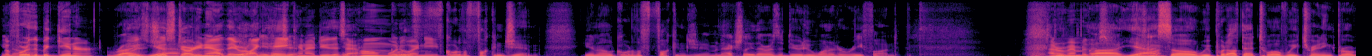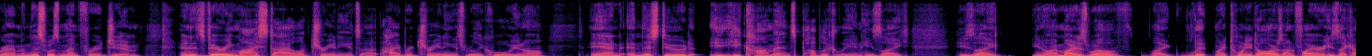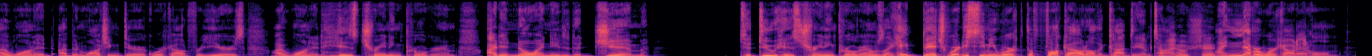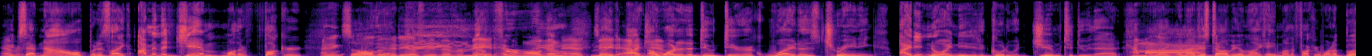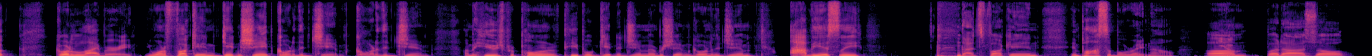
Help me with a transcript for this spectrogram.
you But for know, the beginner Right, who is yeah. just starting out, they were Yeah, I like, "Hey, can I do this Yeah. at home? What Go do I need?" Go to the fucking gym. You know, go to the fucking gym. And actually there was a dude who wanted a refund. I don't remember this. Uh, yeah, so we put out that 12 week training program, and this was meant for a gym, and it's very my style of training. It's a hybrid training. It's really cool, you know. And and this dude, he he comments publicly, and he's like, he's like, you know, I might as well have like lit my twenty dollars on fire. He's like, I wanted, I've been watching Derek work out for years. I wanted his training program. I didn't know I needed a gym to do his training program. I was like, hey, bitch, where do you see me work the fuck out all the goddamn time? Oh, shit. I never work out at home. Ever. Except now, but it's like I'm in the gym, motherfucker. I think So, all the yeah. videos we've ever made have For all been real. at, made like, at I, gym. I wanted to do Derek Weida's training. I didn't know I needed to go to a gym to do that. Come Like, and I just tell people, I'm like, hey, motherfucker, want a book? Go to the library. You want to fucking get in shape? Go to the gym. Go to the gym. I'm a huge proponent of people getting a gym membership and going to the gym. Obviously, that's fucking impossible right now. Um, but uh, so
